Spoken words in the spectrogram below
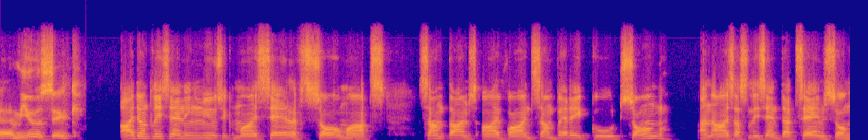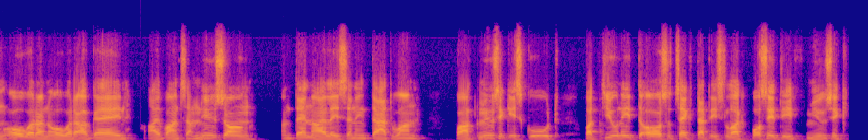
Uh, music. I don't listening music myself so much. Sometimes I find some very good song and I just listen that same song over and over again. I find some new song and then I listening that one. But music is good, but you need to also check that it's like positive music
